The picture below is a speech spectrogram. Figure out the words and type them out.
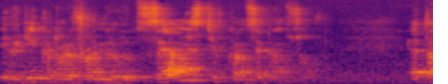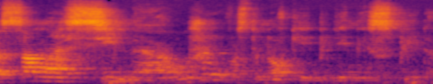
и людей, которые формируют ценности, в конце концов, это самое сильное оружие в остановке эпидемии СПИДа.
